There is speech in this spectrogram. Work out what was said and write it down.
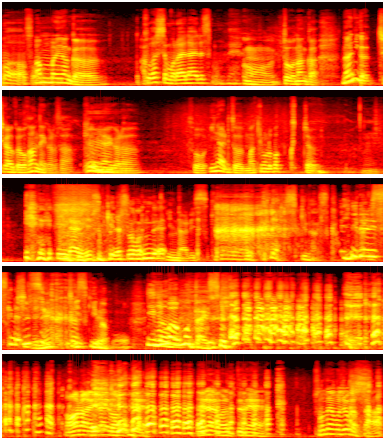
まああんまりなんか食わしてもらえないですもんね。うんとなんか何が違うか分かんないからさ興味ないから、そういなりと巻物ばっか食っちゃう。いなり好きですもんね。いなり好き 好きなんですか？いなり好きなんですめっちゃ好き。今も？今も？今も。大好き。あらえらい笑って。えらい笑ってねそんなに面白かった？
